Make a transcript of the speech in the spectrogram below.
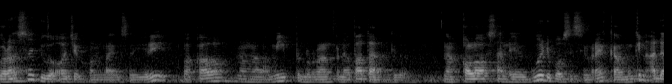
gue rasa juga ojek online sendiri bakal mengalami penurunan pendapatan gitu. Nah kalau seandainya gue di posisi mereka mungkin ada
